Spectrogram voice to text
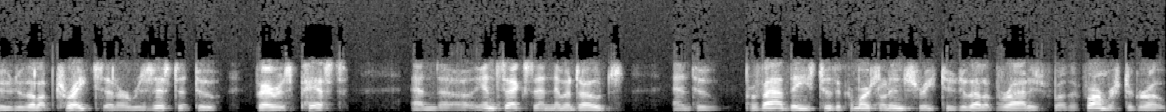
to develop traits that are resistant to various pests and uh, insects and nematodes, and to provide these to the commercial industry to develop varieties for the farmers to grow.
